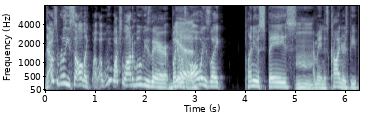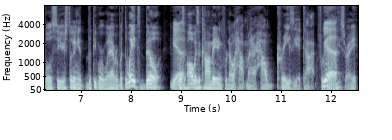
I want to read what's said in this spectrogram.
That was really solid. Like we watched a lot of movies there, but it was always like plenty of space. Mhm. I mean, it's Conyers people, so you're still gonna get the people or whatever. But the way it's built yeah, was always accommodating for no how, matter how crazy it got for Yeah. movies, right?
